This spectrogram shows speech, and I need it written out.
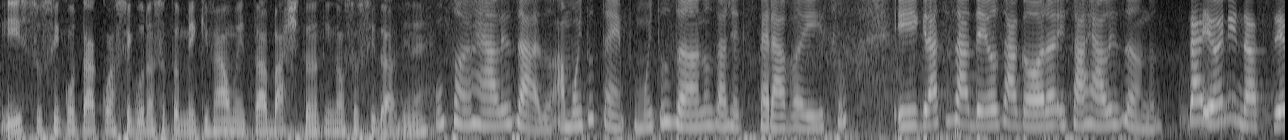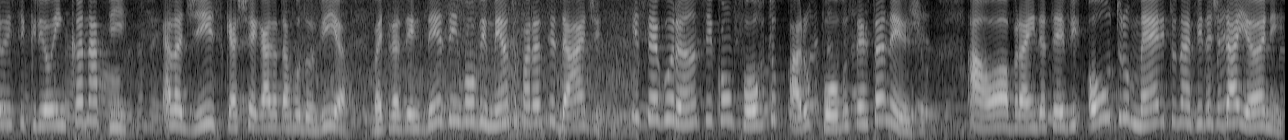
Isso sem contar com a segurança também que vai aumentar bastante em nossa cidade, né? Um sonho realizado há muito tempo, muitos anos a gente esperava isso e graças a Deus agora está realizando. Daiane nasceu e se criou em Canapi. Ela diz que a chegada da rodovia vai trazer desenvolvimento para a cidade e segurança e conforto para o povo sertanejo. A obra ainda teve outro mérito na vida de Daiane:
